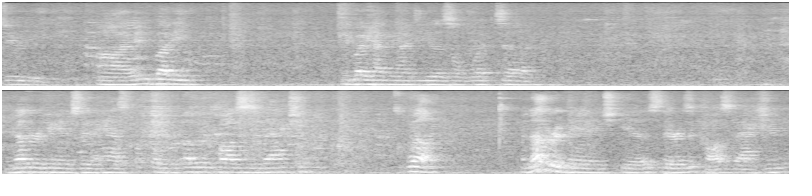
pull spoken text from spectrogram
duty. Uh, anybody, anybody have any ideas on what uh, another advantage that it has over other causes of action? Well, Another advantage is there is a cause of action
